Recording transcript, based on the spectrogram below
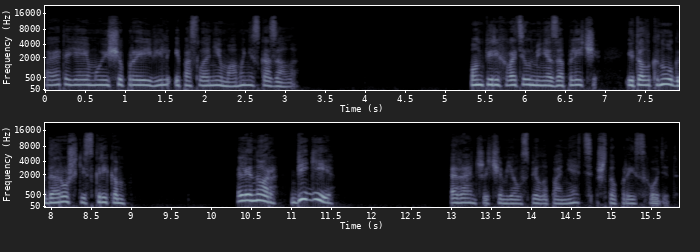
А это я ему еще проявил Эвиль и послание мамы не сказала. Он перехватил меня за плечи и толкнул к дорожке с криком «Ленор, беги!» Раньше, чем я успела понять, что происходит.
